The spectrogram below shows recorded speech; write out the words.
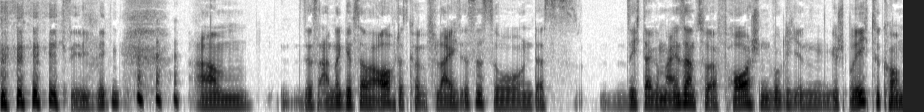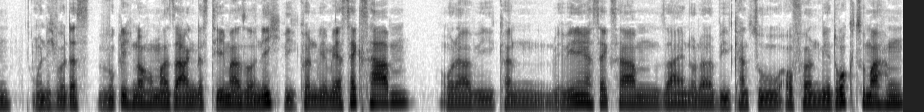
ich sehe dich nicken. ähm, das andere gibt es aber auch, das können, vielleicht ist es so und das sich da gemeinsam zu erforschen, wirklich in ein Gespräch zu kommen. Und ich würde das wirklich noch mal sagen, das Thema soll nicht, wie können wir mehr Sex haben oder wie können wir weniger Sex haben sein oder wie kannst du aufhören, mir Druck zu machen,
